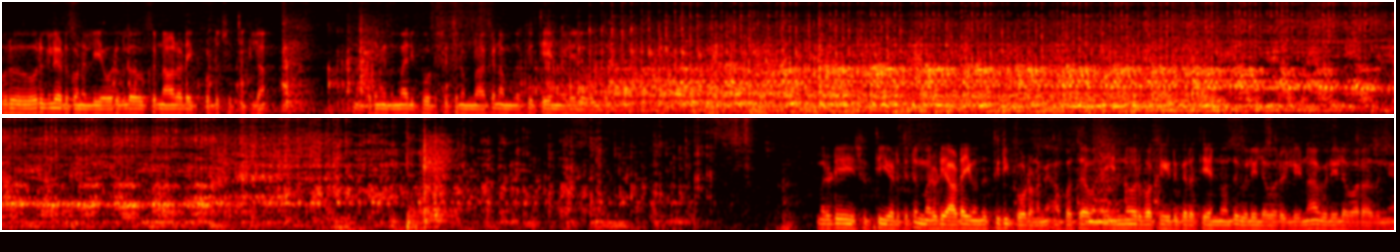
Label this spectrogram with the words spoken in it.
ஒரு ஒரு கிலோ எடுக்கணும் இல்லையா? ஒரு கிலோவுக்கு நாலடை போட்டு சுற்றிக்கலாம் பார்த்திங்க இந்த மாதிரி போட்டு சுற்றினோம்னாக்கா நம்மளுக்கு தேன் வெளியில் வந்துடும் மறுபடியும் சுற்றி எடுத்துகிட்டு மறுபடியும் அடை வந்து திருப்பி போடணுங்க. அப்போ தான் வந்து இன்னொரு பக்கம் இருக்கிற தேன் வந்து வெளியில் வரும். இல்லைன்னா வெளியில் வராதுங்க.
